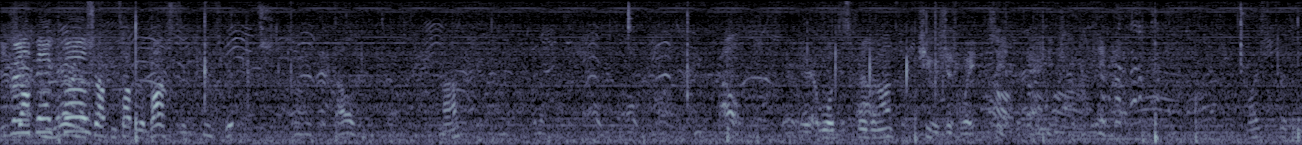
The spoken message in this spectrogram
You ready, back shot from top of the box is a huge difference. Huh? Yeah, well, holding on to it. She was just waiting to see. Why is she tripping?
